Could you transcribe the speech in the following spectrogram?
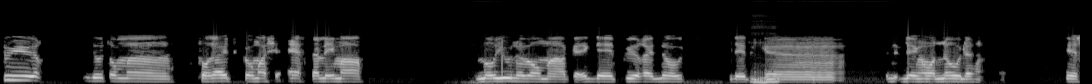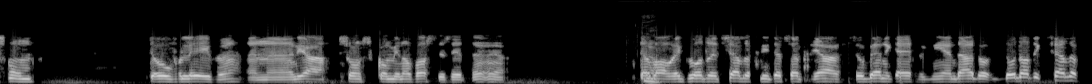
puur doet om eh, vooruit te komen als je echt alleen maar miljoenen wil maken. Ik deed het puur uit nood. Deed ik eh, dingen wat nodig is om te overleven. En eh, ja, soms kom je dan vast te zitten. Ja. Terwijl ik wilde het zelf niet. Dat zat, ja, zo ben ik eigenlijk niet. En daardoor, doordat ik zelf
